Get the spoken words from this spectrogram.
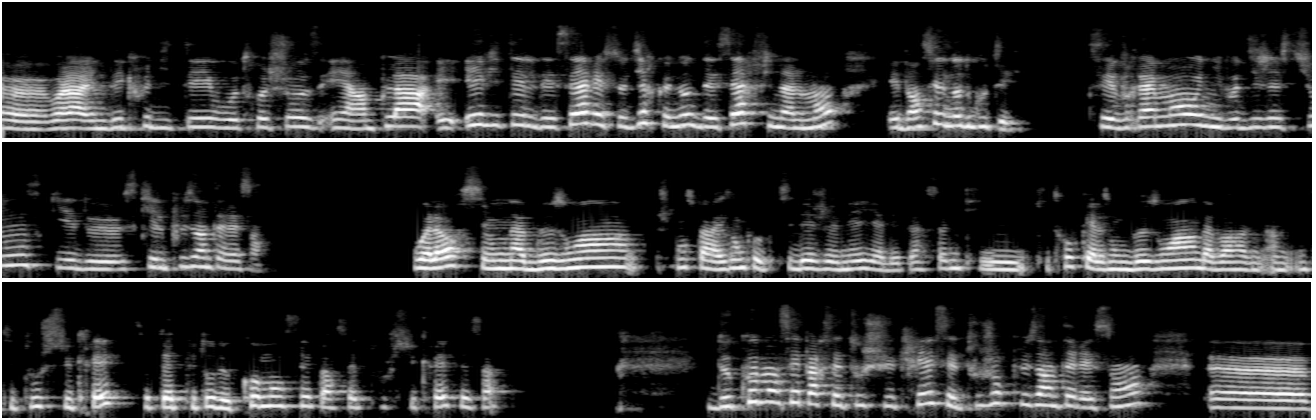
euh, voilà, une décrudité ou autre chose, et un plat, et éviter le dessert, et se dire que notre dessert, finalement, eh ben, c'est notre goûter. C'est vraiment au niveau digestion ce qui est, de, ce qui est le plus intéressant. Ou alors, si on a besoin, je pense par exemple au petit déjeuner, il y a des personnes qui, trouvent qu'elles ont besoin d'avoir une petite touche sucrée. C'est peut-être plutôt de commencer par cette touche sucrée, c'est ça? De commencer par cette touche sucrée, c'est toujours plus intéressant. Euh,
